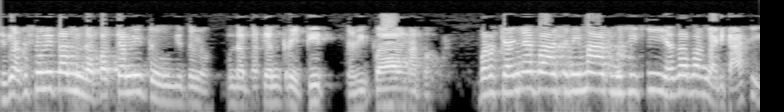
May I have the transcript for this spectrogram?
juga kesulitan mendapatkan itu gitu loh, mendapatkan kredit dari bank atau pekerjaannya apa seniman, musisi atau apa nggak dikasih.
